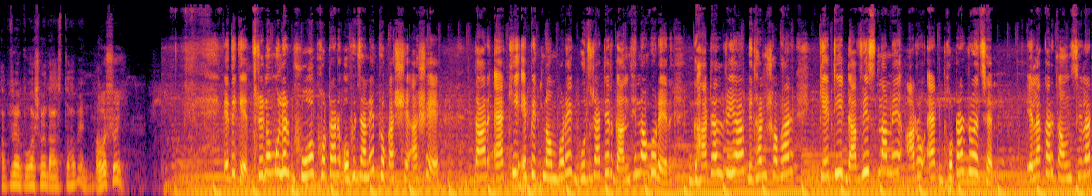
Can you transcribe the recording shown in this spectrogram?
আপনার পড়াশোনার দ্বারস্থ হবেন? অবশ্যই। এদিকে তৃণমূলের ভুয়ো ভোটার অভিযানে প্রকাশ্যে আসে তার একই এপিক নম্বরে গুজরাটের গান্ধীনগরের ঘাটালরিয়া বিধানসভার কেটি ডাভিস নামে আরও এক ভোটার রয়েছেন। এলাকার কাউন্সিলর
